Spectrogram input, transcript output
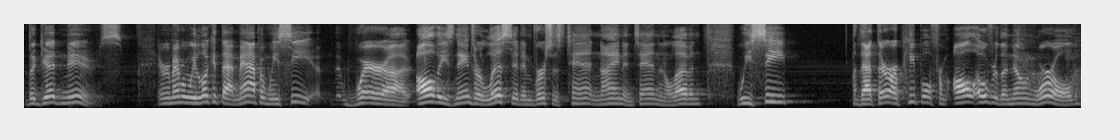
the good news. And remember, we look at that map and we see where uh, all these names are listed in verses 10, 9, and 10 and 11. We see that there are people from all over the known world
